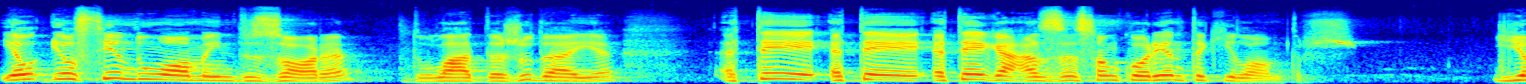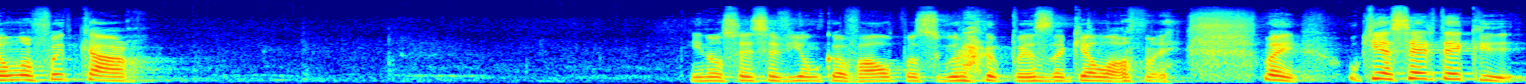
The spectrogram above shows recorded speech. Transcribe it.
ele, ele sendo um homem de Zora, do lado da Judeia, até, até, até Gaza são 40 quilómetros. E ele não foi de carro. E não sei se havia um cavalo para segurar o peso daquele homem. Bem, o que é certo é que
